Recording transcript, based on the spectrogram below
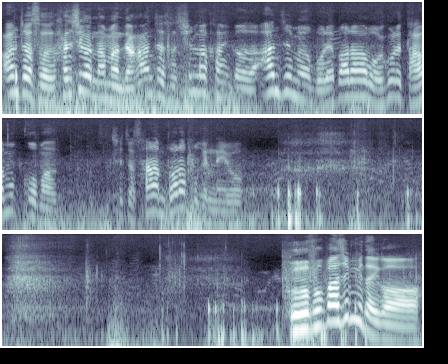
앉아서 한 시간 남았는데 앉아서 실락하니까 앉으면 모래바람 얼굴에 다 묻고 막 진짜 사람 돌아보겠네요. 부부 빠집니다 이거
